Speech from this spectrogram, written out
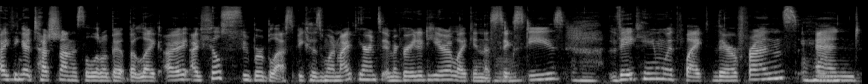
I think I touched on this a little bit, but like I, I feel super blessed because when my parents immigrated here, like in the mm-hmm. 60s, mm-hmm. they came with like their friends mm-hmm. and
